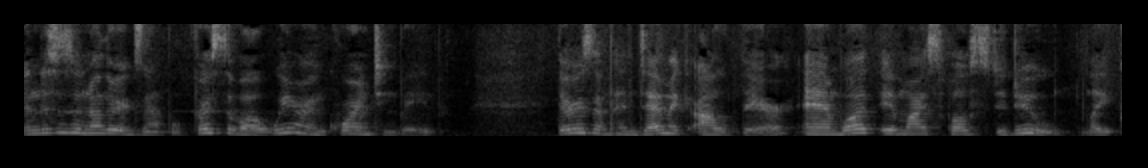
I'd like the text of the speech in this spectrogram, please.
and this is another example. First of all, we are in quarantine, babe. There is a pandemic out there and what am i supposed to do? Like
